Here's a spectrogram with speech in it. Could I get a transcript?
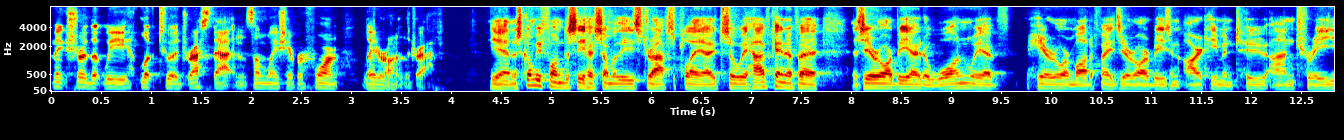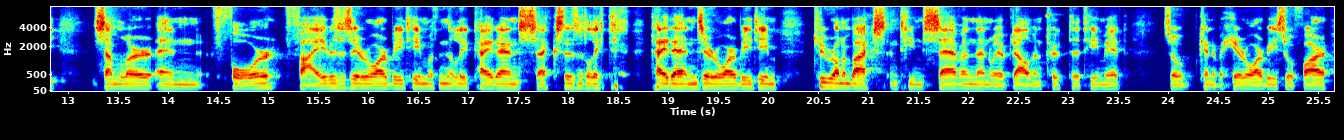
make sure that we look to address that in some way, shape, or form later on in the draft. Yeah, and it's going to be fun to see how some of these drafts play out. So we have kind of a, a zero RB out of one. We have hero or modified zero RBs in our team in two and three. Similar in four, five is a zero RB team within the elite tight end. Six is an elite tight end zero RB team two running backs in team seven. Then we have Dalvin Cook to team eight. So kind of a hero RB so far.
